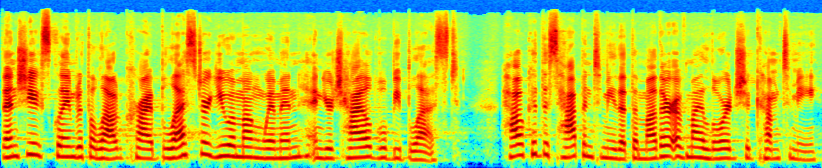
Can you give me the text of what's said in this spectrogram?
Then she exclaimed with a loud cry, Blessed are you among women, and your child will be blessed. How could this happen to me that the mother of my Lord should come to me?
